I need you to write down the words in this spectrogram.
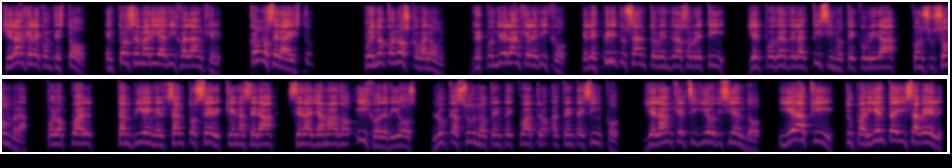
Y el ángel le contestó, entonces María dijo al ángel, ¿cómo será esto? Pues no conozco varón. Respondió el ángel le dijo, el Espíritu Santo vendrá sobre ti y el poder del Altísimo te cubrirá con su sombra, por lo cual también el santo ser que nacerá será llamado Hijo de Dios. Lucas 1, 34 al 35. Y el ángel siguió diciendo, y he aquí, tu parienta Isabel,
